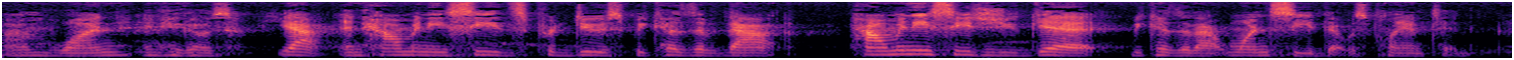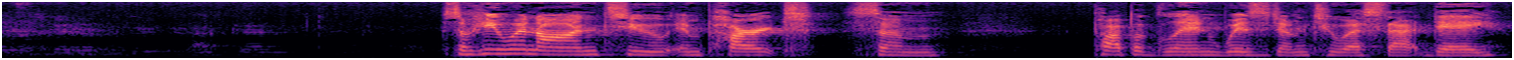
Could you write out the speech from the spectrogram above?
um, One. And he goes, Yeah. And how many seeds produced because of that? How many seeds did you get because of that one seed that was planted? So he went on to impart some Papa Glenn wisdom to us that day.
